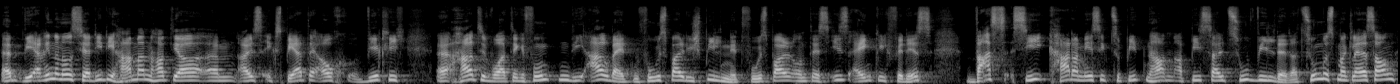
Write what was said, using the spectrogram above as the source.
Ähm, wir erinnern uns ja, Didi Hamann hat ja ähm, als Experte auch wirklich äh, harte Worte gefunden, die arbeiten Fußball, die spielen nicht Fußball und es ist eigentlich für das, was sie kadermäßig zu bieten haben, ein bisschen zu wilde. Dazu muss man gleich sagen,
